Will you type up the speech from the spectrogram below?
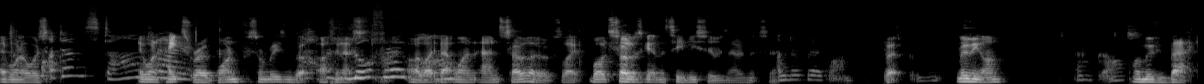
Everyone always, I don't understand. everyone hates Rogue One for some reason, but I I think that's love Rogue I like that One. And Solo, it's like well, Solo's getting the TV series now, isn't it? So I love Rogue One. But- It's brilliant. moving on, Oh god. we're moving back.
